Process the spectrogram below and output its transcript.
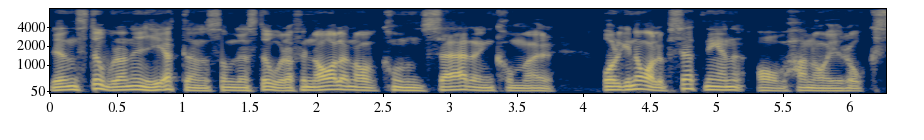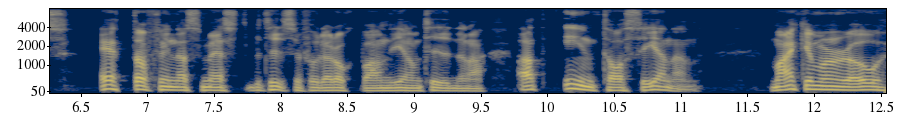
den stora nyheten som den stora finalen av konserten kommer originaluppsättningen av Hanoi Rocks ett av Finlands mest betydelsefulla rockband genom tiderna, att inta scenen. Michael Monroe,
